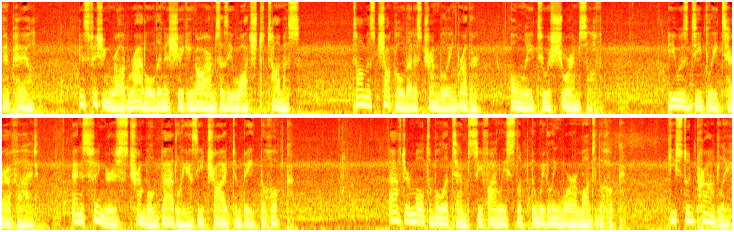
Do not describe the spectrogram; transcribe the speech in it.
and pale. His fishing rod rattled in his shaking arms as he watched Thomas. Thomas chuckled at his trembling brother, only to assure himself. He was deeply terrified, and his fingers trembled badly as he tried to bait the hook. After multiple attempts, he finally slipped the wiggling worm onto the hook. He stood proudly,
